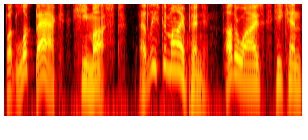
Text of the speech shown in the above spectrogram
But look back he must, at least in my opinion. Otherwise, he can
